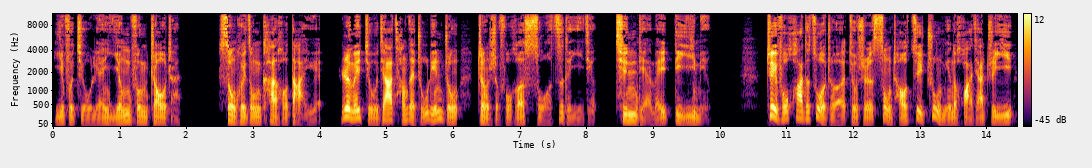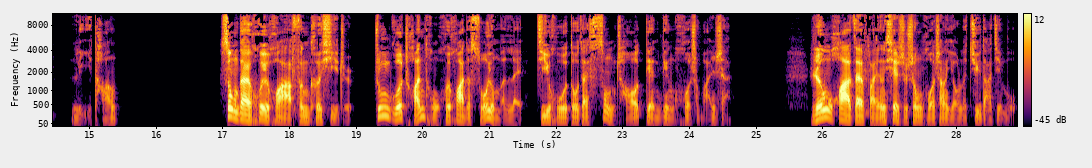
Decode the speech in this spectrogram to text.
一副酒帘迎风招展。宋徽宗看后大悦。认为酒家藏在竹林中，正是符合所字的意境，钦点为第一名。这幅画的作者就是宋朝最著名的画家之一李唐。宋代绘画分科细致，中国传统绘画的所有门类几乎都在宋朝奠定或是完善。人物画在反映现实生活上有了巨大进步，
